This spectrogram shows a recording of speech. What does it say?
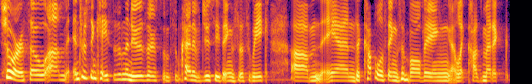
Sure. So, um, interesting cases in the news. There's some, some kind of juicy things this week, um, and a couple of things involving like cosmetic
